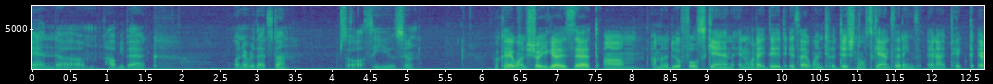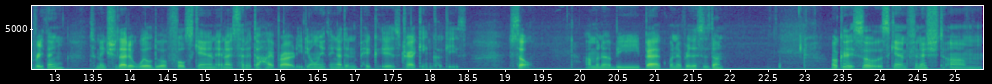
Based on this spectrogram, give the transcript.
And um, I'll be back whenever that's done. So I'll see you soon. Okay I want to show you guys that um, I'm gonna do a full scan. And what I did is I went to additional scan settings and I picked everything to make sure that it will do a full scan. And I set it to high priority. The only thing I didn't pick is tracking cookies. So I'm gonna be back whenever this is done Okay, so the scan finished, um,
